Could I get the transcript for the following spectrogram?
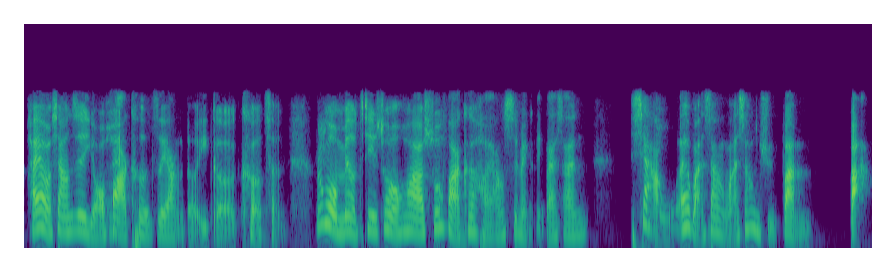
还有像是油画课这样的一个课程。如果我没有记错的话，书法课好像是每个礼拜三下午，哎晚上晚上举办吧，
